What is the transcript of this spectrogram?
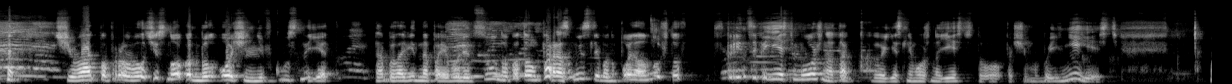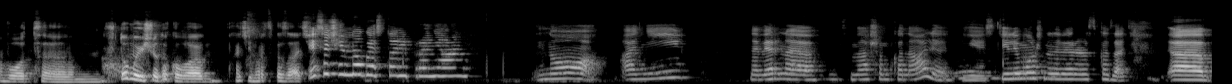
чувак попробовал чеснок, он был очень невкусный. Это было видно по его лицу, но потом, поразмыслив, он понял, ну, что в принципе есть можно, так если можно есть, то почему бы и не есть. Вот. Эм, что мы еще такого хотим рассказать? Есть очень много историй про нянь, но они, наверное, в нашем канале есть. Или можно, наверное, рассказать. Э,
